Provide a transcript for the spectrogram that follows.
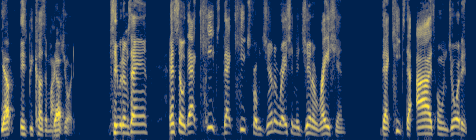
yep. is because of Michael yep. Jordan. See what I'm saying? And so that keeps that keeps from generation to generation that keeps the eyes on Jordan.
